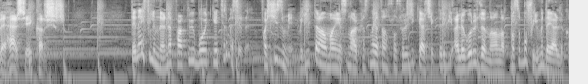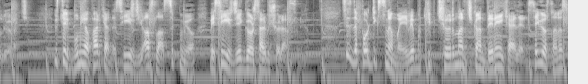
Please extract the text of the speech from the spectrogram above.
ve her şey karışır. Deney filmlerine farklı bir boyut getirmese de faşizmi ve Hitler Almanyası'nın arkasında yatan sosyolojik gerçekleri bir alegori üzerinden anlatması bu filmi değerli kılıyor bence. Üstelik bunu yaparken de seyirciyi asla sıkmıyor ve seyirciye görsel bir şölen sunuyor. Siz de politik sinemayı ve bu tip çığırından çıkan deney hikayelerini seviyorsanız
